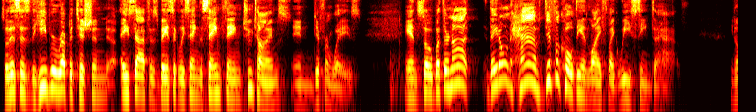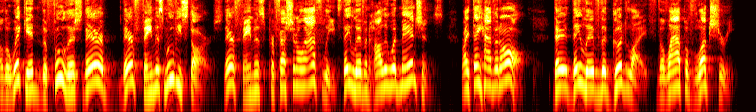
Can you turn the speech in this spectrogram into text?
So this is the Hebrew repetition. Asaph is basically saying the same thing two times in different ways. And so, but they're not, they don't have difficulty in life like we seem to have. You know, the wicked, the foolish, they're, they're famous movie stars. They're famous professional athletes. They live in Hollywood mansions, right? They have it all. They, they live the good life, the lap of luxury,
